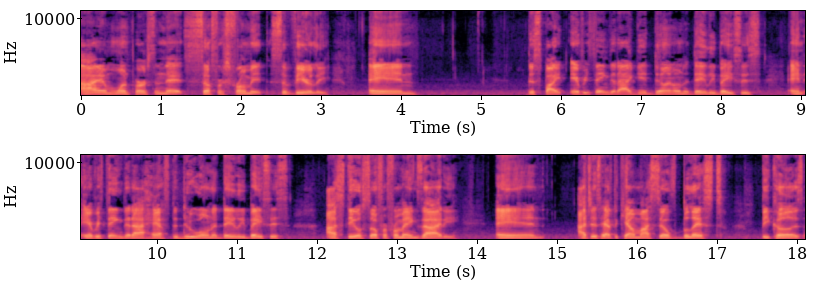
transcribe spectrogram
I am one person that suffers from it severely. And despite everything that I get done on a daily basis and everything that I have to do on a daily basis, I still suffer from anxiety. And I just have to count myself blessed because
